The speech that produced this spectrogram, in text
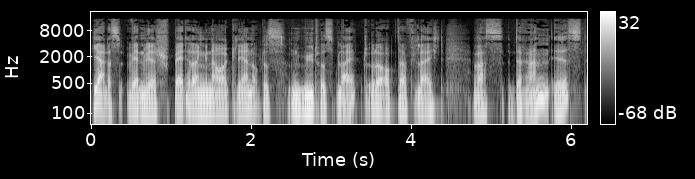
Ja, das werden wir später dann genau erklären, ob das ein Mythos bleibt oder ob da vielleicht was dran ist.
